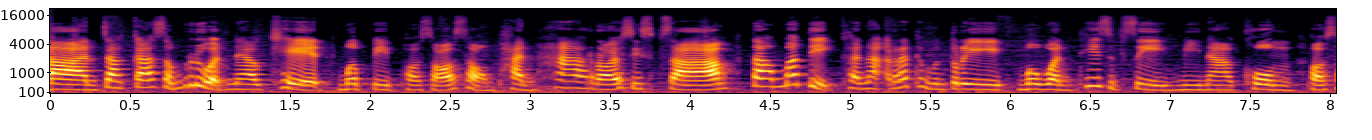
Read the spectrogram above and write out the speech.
ลาน จากการสำรวจแนวเขตเมื่อปีพศ 2543 ตามมติคณะรัฐมนตรีเมื่อวันที่ 14 มีนาคม พศ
